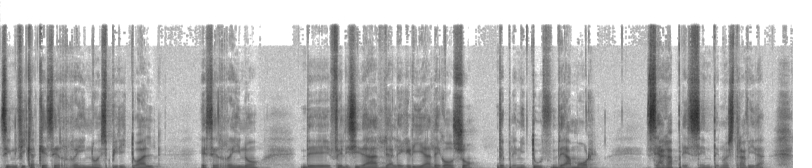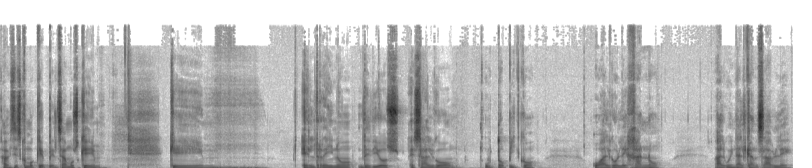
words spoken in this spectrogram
Significa que ese reino espiritual, ese reino de felicidad, de alegría, de gozo, de plenitud, de amor, se haga presente en nuestra vida. A veces como que pensamos que, que el reino de Dios es algo utópico o algo lejano, algo inalcanzable,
